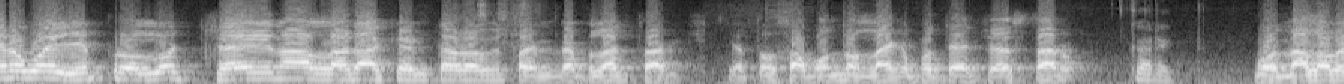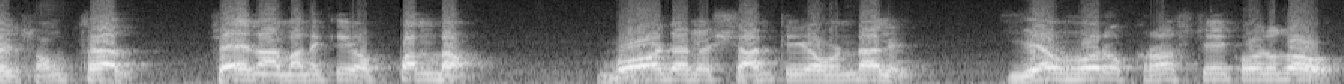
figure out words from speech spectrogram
ఇరవై ఏప్రిల్లో చైనా లడాక్ ఎంటర్ అవుతాయి దెబ్బలాడటానికి ఎంత సంబంధం లేకపోతే చేస్తారు. కరెక్ట్. నలభై సంవత్సరాలు చైనా మనకి ఒప్పందం. బోర్డర్లు శాంతిగా ఉండాలి. ఎవరు క్రాస్ చేయకూడదు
